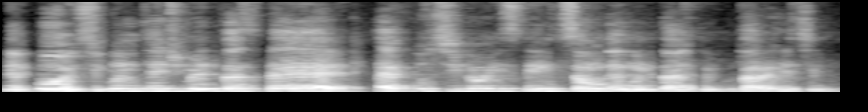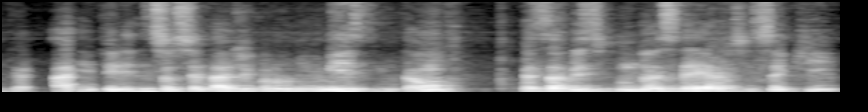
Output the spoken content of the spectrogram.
Depois, segundo o entendimento do STF, é possível a extensão da imunidade tributária recíproca à referida sociedade de economia mista? Então, quer saber, segundo o STF, se isso aqui,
